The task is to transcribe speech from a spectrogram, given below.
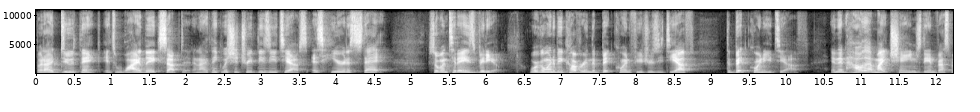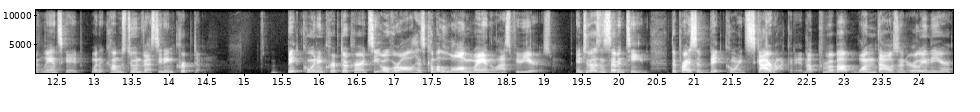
but I do think it's widely accepted, and I think we should treat these ETFs as here to stay. So, in today's video, we're going to be covering the Bitcoin Futures ETF, the Bitcoin ETF, and then how that might change the investment landscape when it comes to investing in crypto. Bitcoin and cryptocurrency overall has come a long way in the last few years. In 2017, the price of Bitcoin skyrocketed up from about 1,000 early in the year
